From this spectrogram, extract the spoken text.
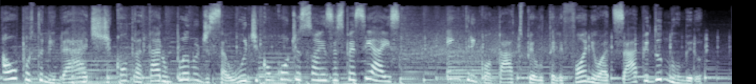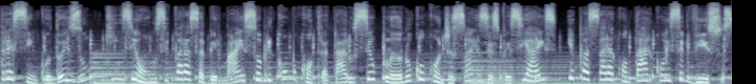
a oportunidade de contratar um plano de saúde com condições especiais. Entre em contato pelo telefone ou WhatsApp do número 3521 1511 para saber mais sobre como contratar o seu plano com condições especiais e passar a contar com os serviços,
